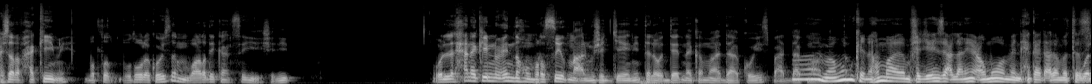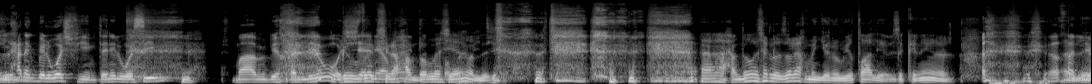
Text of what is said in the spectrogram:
أشرف حكيمي بطل بطولة كويسة المباراة دي كان سيء شديد. ولا الحنك انه عندهم رصيد مع المشجعين. أنت لو أديتنا كم أداء كويس بعد ذاك آه ما ما ممكن. هم المشجعين زعلانين عموما من حكاية عدم التسجيل. ولا الحنك بالوش فهمتني الوسيم. ما بيخليه. والشين قصدك حمد الله شين ولا يجي. آه حمد الله شكله زول يا من جنوب إيطاليا بذكرني خليه.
